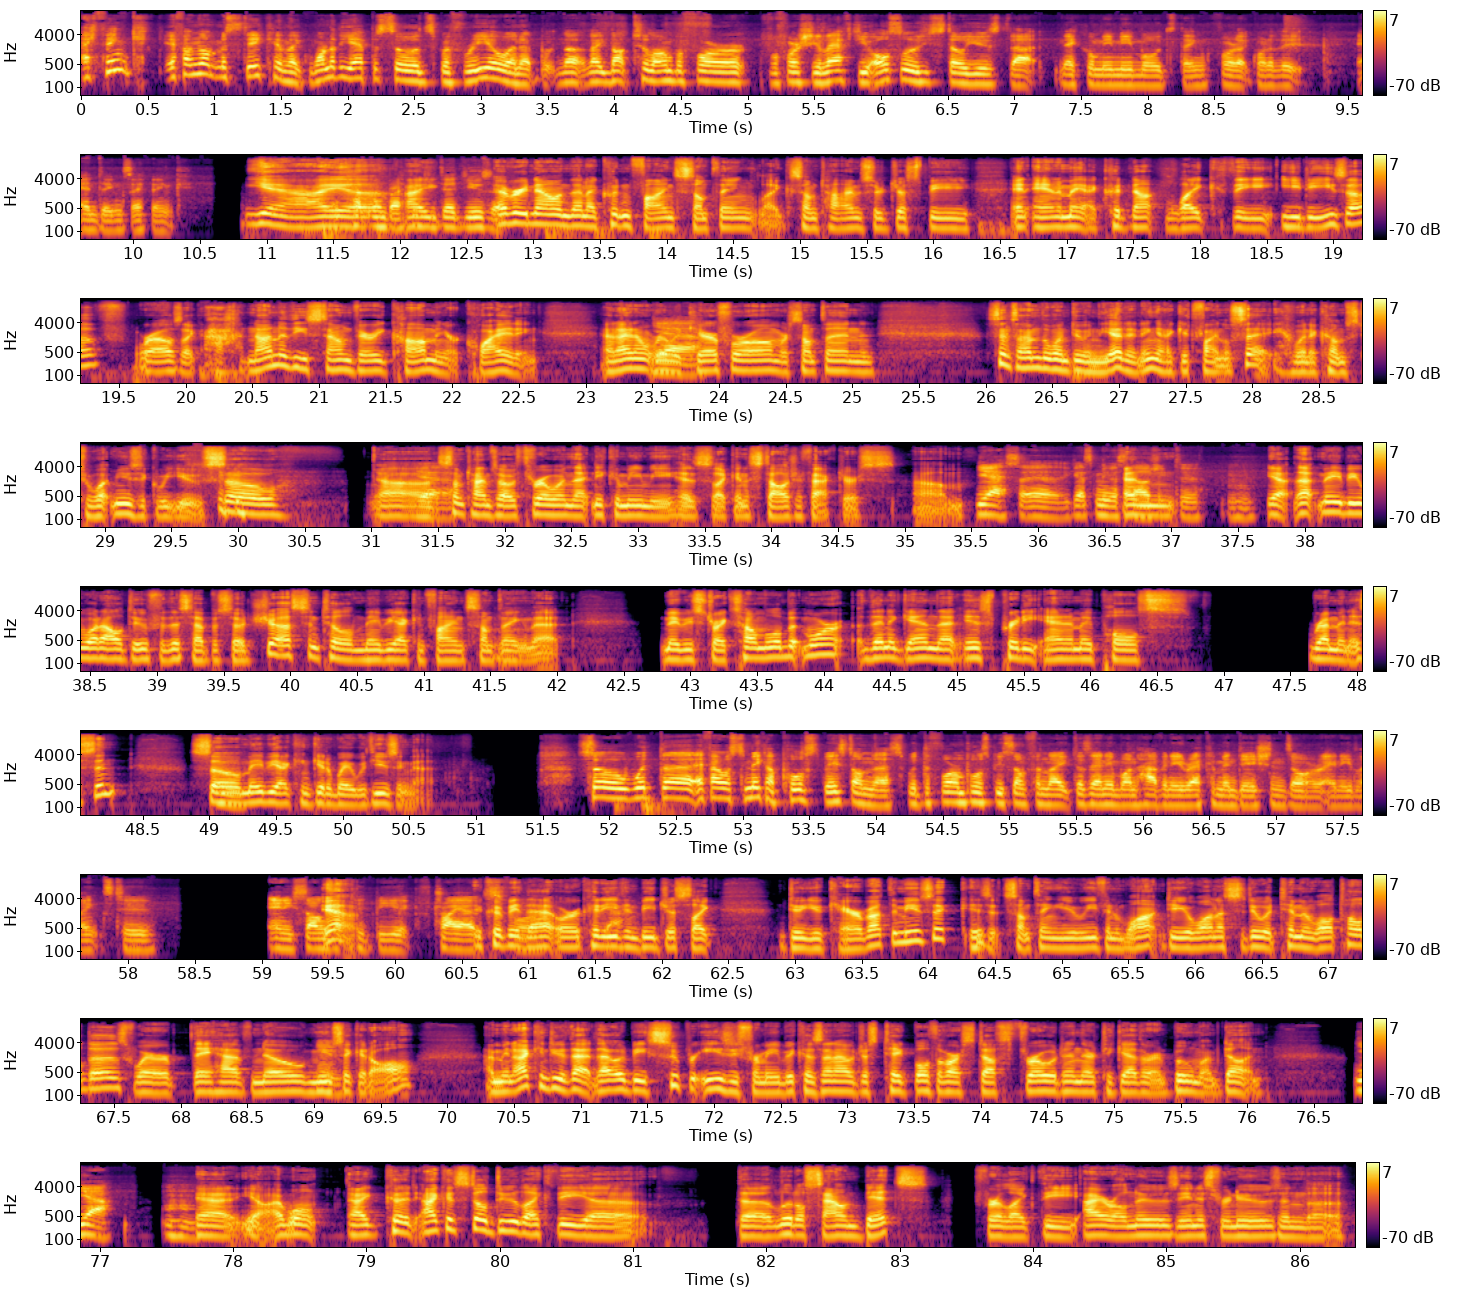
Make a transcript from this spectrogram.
I think, if I'm not mistaken, like one of the episodes with Rio in it, but not, like not too long before before she left, you also still used that Neko Mimi mode thing for like one of the endings. I think. Yeah, I, I can't uh, remember. I think I you did use it. every now and then I couldn't find something like sometimes there'd just be an anime I could not like the EDs of where I was like ah none of these sound very calming or quieting and I don't really Yeah. care for them or something and since I'm the one doing the editing I get final say when it comes to what music we use so uh, Yeah. sometimes I would throw in that Nekomimi as like a nostalgia factor um, yes, uh, it gets me nostalgic And- too. Mhm. yeah, that may be what I'll do for this episode, just until maybe I can find something that maybe strikes home a little bit more. Then again, that is pretty Anime Pulse reminiscent, so Mm. maybe I can get away with using that. So, would the if I was to make a post based on this, would the forum post be something like, "Does anyone have any recommendations or any links to any songs Yeah. that could be like tryouts?" It could be for- that, or it could yeah. even be just like, do you care about the music? Is it something you even want? Do you want us to do what Tim and Weltall does, where they have no Hmm. music at all? I mean, I can do that. That would be super easy for me because then I would just take both of our stuff, throw it in there together, and boom, I'm done. Yeah. hmm Yeah, you know, I won't. I could. I could still do like the uh, the little sound bits for like the IRL news, the Industry news, and the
